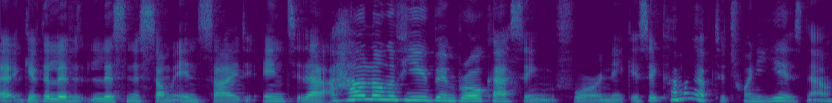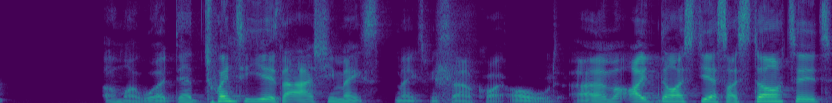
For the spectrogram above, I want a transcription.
uh, give the li- listeners some insight into that. How long have you been broadcasting for, Nick? Is it coming up to 20 years now? Oh my word! Yeah, Twenty years. That actually makes makes me sound quite old. Um, I nice. Yes, I started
